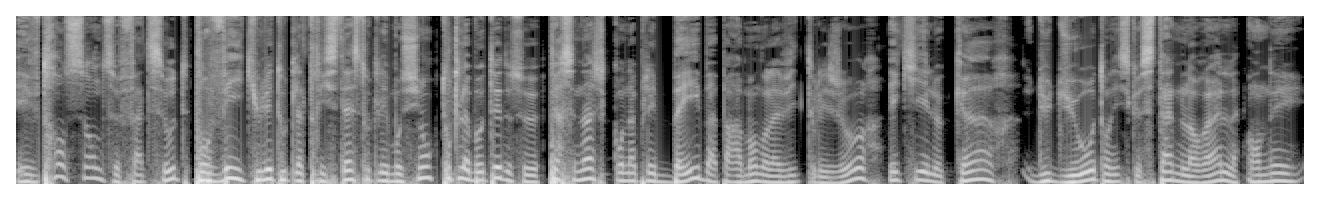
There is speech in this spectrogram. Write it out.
et transcende ce fat suit pour véhiculer toute la tristesse, toute l'émotion, toute la beauté de ce personnage qu'on appelait Babe apparemment dans la vie de tous les jours et qui est le cœur du duo tandis que Stan Laurel en est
